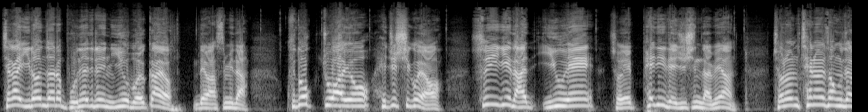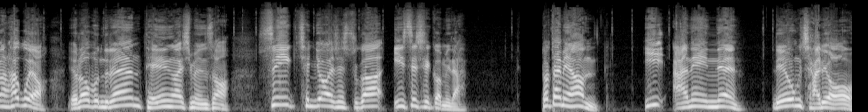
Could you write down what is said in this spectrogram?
제가 이런 자료 보내드린 이유 뭘까요? 네, 맞습니다. 구독, 좋아요 해주시고요. 수익이 난 이후에 저의 팬이 돼주신다면 저는 채널 성장을 하고요. 여러분들은 대응하시면서 수익 챙겨가실 수가 있으실 겁니다. 그렇다면 이 안에 있는 내용 자료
